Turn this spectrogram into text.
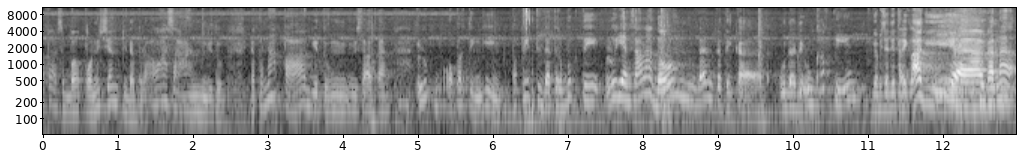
apa? Sebuah ponis yang tidak beralasan gitu. Ya kenapa gitu? Misalkan lu overthinking, tapi tidak terbukti, lu yang salah dong. Dan ketika udah diungkapin, nggak bisa ditarik lagi Iya, karena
